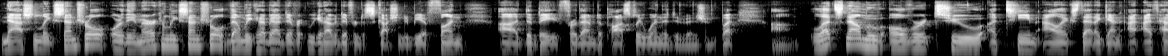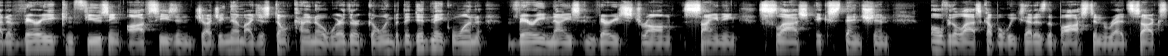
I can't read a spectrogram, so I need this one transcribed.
National League Central or the American League Central, then we could have a different we could have a different discussion. It'd be a fun uh, debate for them to possibly win the division. But um, let's now move over to a team, Alex. That again, I, I've had a very confusing offseason judging them. I just don't kind of know where they're going. But they did make one very nice and very strong signing slash extension over the last couple weeks. That is the Boston Red Sox.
